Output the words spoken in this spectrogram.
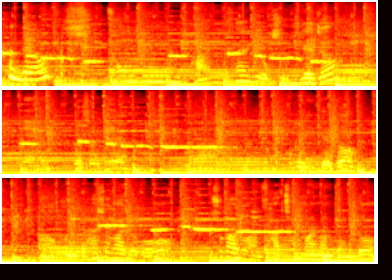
따뜻한데요? 총 방이 살기 욕실 2개죠? 네. 네. 그래서 이제 어, 고객님께서 어, 구입을 하셔가지고 추가로 한 4천만 원 정도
